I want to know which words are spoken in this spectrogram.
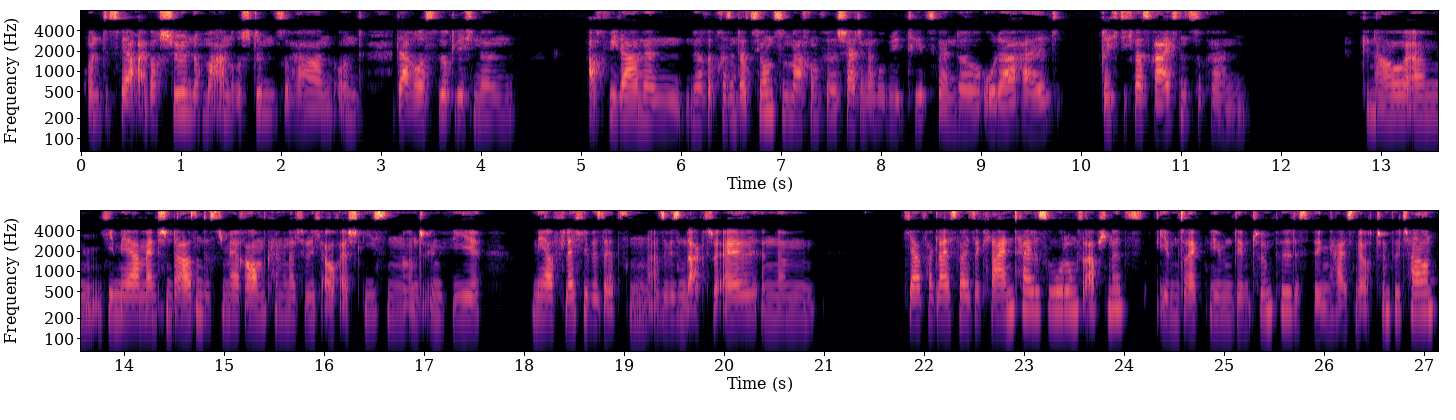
Und es wäre auch einfach schön, nochmal andere Stimmen zu hören und daraus wirklich einen auch wieder eine, eine Repräsentation zu machen für das Scheitern der Mobilitätswende oder halt richtig was reißen zu können. Genau, ähm, je mehr Menschen da sind, desto mehr Raum können wir natürlich auch erschließen und irgendwie mehr Fläche besetzen. Also wir sind aktuell in einem ja vergleichsweise kleinen Teil des Rodungsabschnitts, eben direkt neben dem Tümpel, deswegen heißen wir auch Tümpeltown.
